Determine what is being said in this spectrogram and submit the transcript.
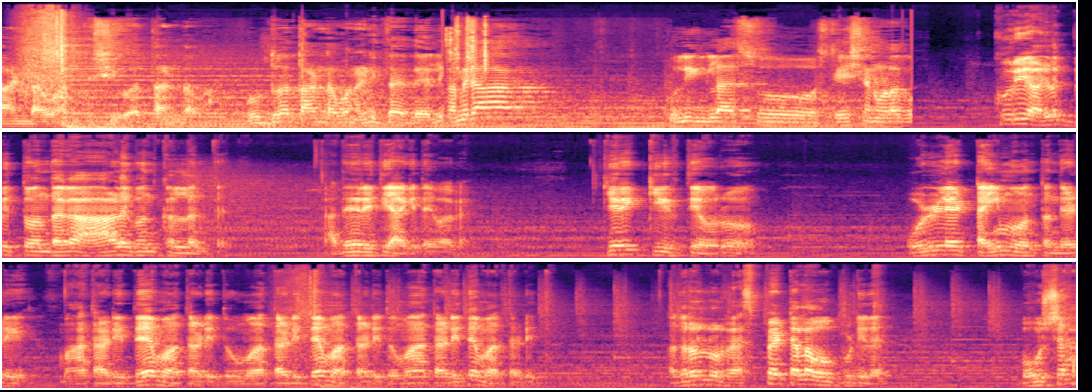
ತಾಂಡವ, ಶಿವ ತಾಂಡವ. ರುದ್ರ ತಾಂಡವ ನಡೀತಾ ಇದೆ ಅಲ್ಲಿ. ಸಮೀರಾ, ಕೂಲಿಂಗ್ ಗ್ಲಾಸು ಸ್ಟೇಷನ್ ಒಳಗೆ ಕುರಿ ಅಳ್ಳಕ್ಕೆ ಬಿತ್ತು ಅಂದಾಗ ಆಳಿಗೊಂದು ಕಲ್ಲಂತೆ. ಅದೇ ರೀತಿ ಆಗಿದೆ ಇವಾಗ. ಕಿರಿ ಕೀರ್ತಿ ಅವರು ಒಳ್ಳೆ ಟೈಮು ಅಂತಂದೇಳಿ ಮಾತಾಡಿದ್ದೇ ಮಾತಾಡಿದ್ದು ಮಾತಾಡಿದ್ದೇ ಮಾತಾಡಿದ್ದು ಮಾತಾಡಿದ್ದೇ ಮಾತಾಡಿದ್ದು. ಅದರಲ್ಲೂ ರೆಸ್ಪೆಕ್ಟ್ ಎಲ್ಲ ಹೋಗ್ಬಿಟ್ಟಿದೆ. ಬಹುಶಃ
